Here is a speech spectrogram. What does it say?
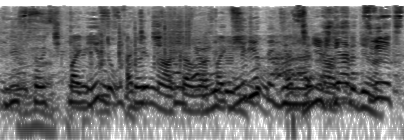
Листочки. По виду одинаково. По виду одинаково. Нет.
